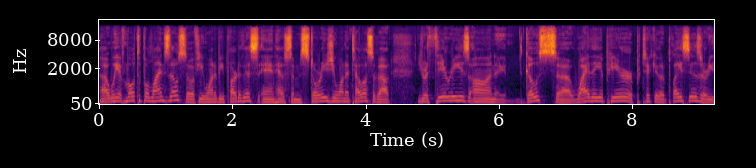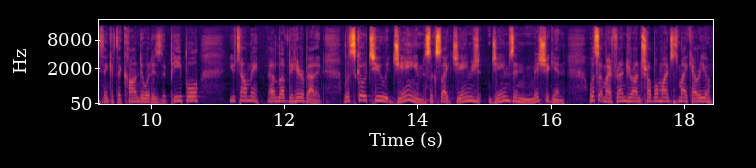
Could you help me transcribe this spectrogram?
Uh, we have multiple lines, though, so if you want to be part of this and have some stories you want to tell us about your theories on ghosts, uh, why they appear, or particular places, or you think if the conduit is the people, you tell me. I'd love to hear about it. Let's go to James. Looks like James James in Michigan. What's up, my friend? You're on Trouble Minds with Mike. How are you?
